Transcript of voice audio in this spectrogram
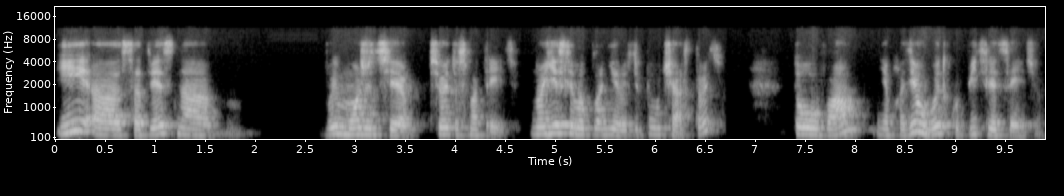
и, а, соответственно, вы можете все это смотреть. Но если вы планируете поучаствовать, то вам необходимо будет купить лицензию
